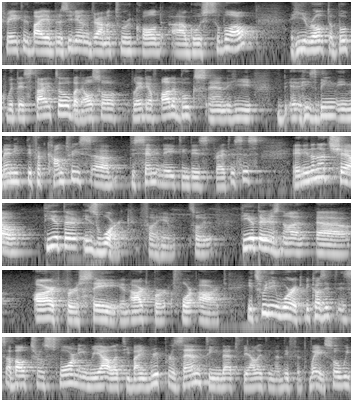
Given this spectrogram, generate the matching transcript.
created by a Brazilian dramaturg called Augusto Boal. He wrote a book with this title, but also plenty of other books, and he, he's been in many different countries uh, disseminating these practices. And in a nutshell, theater is work for him. So theater is not uh, art per se and art per, for art. It's really work because it is about transforming reality by representing that reality in a different way. So we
